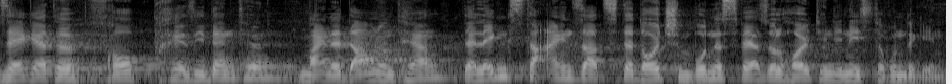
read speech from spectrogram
Sehr geehrte Frau Präsidentin, meine Damen und Herren! Der längste Einsatz der deutschen Bundeswehr soll heute in die nächste Runde gehen.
